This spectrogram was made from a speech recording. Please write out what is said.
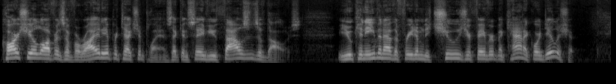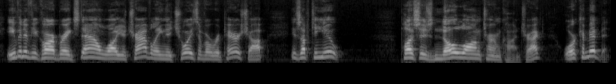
Car Shield offers a variety of protection plans that can save you thousands of dollars. You can even have the freedom to choose your favorite mechanic or dealership. Even if your car breaks down while you're traveling, the choice of a repair shop is up to you. Plus, there's no long term contract or commitment.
